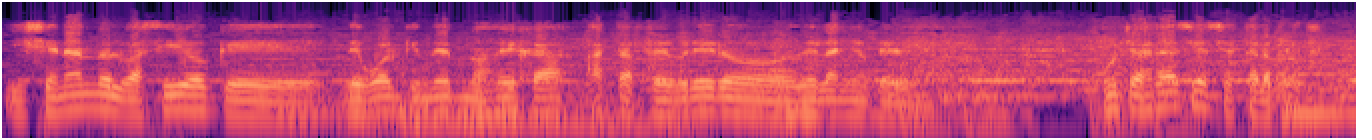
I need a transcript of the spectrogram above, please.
y llenando el vacío que The Walking Dead nos deja hasta febrero del año que viene. Muchas gracias y hasta la próxima.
